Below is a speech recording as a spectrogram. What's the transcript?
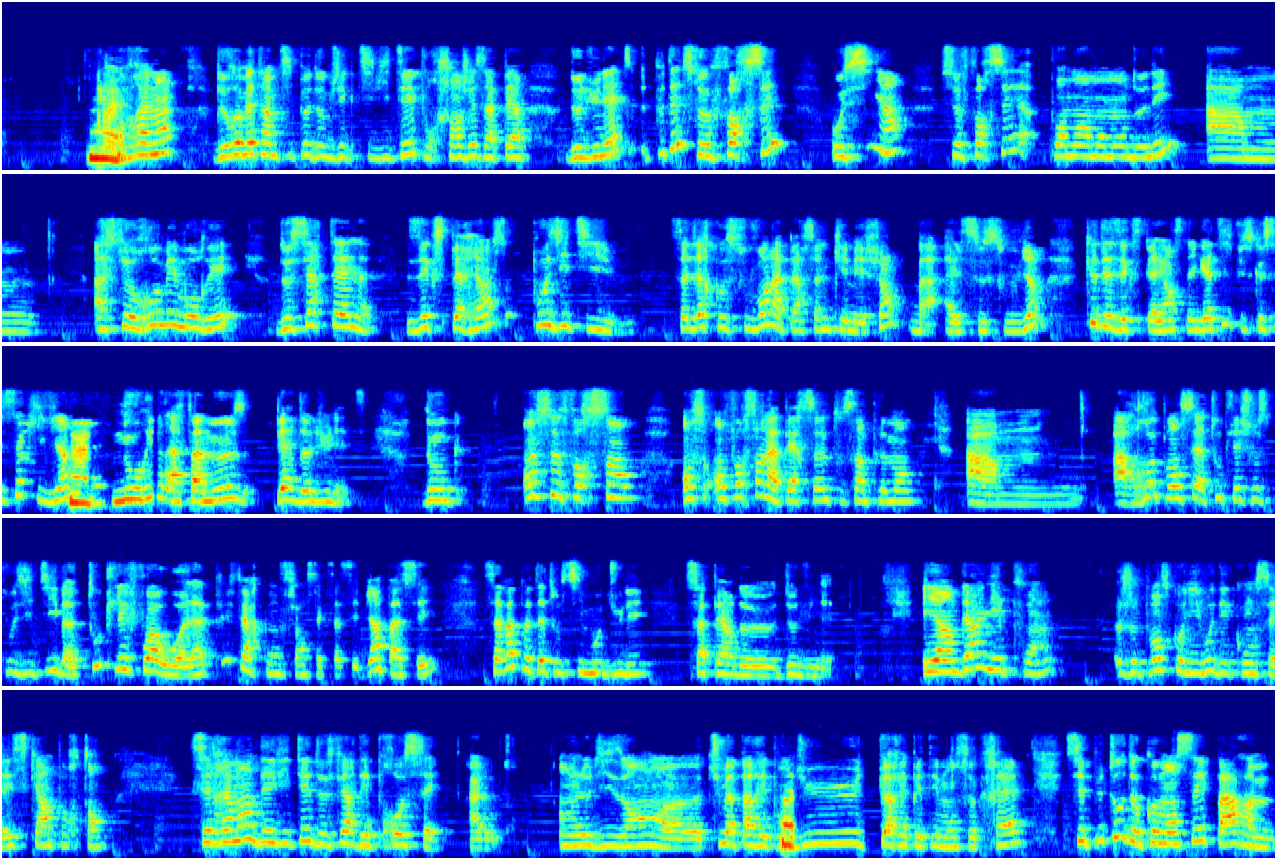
Donc, vraiment, de remettre un petit peu d'objectivité pour changer sa paire de lunettes. Peut-être se forcer aussi, hein, se forcer pendant un moment donné à, à se remémorer de certaines expériences positives. C'est-à-dire que souvent, la personne qui est méfiante, bah, elle se souvient que des expériences négatives, puisque c'est ça qui vient nourrir la fameuse paire de lunettes. Donc, en se forçant, en, forçant la personne tout simplement à, à, repenser à toutes les choses positives, à toutes les fois où elle a pu faire confiance et que ça s'est bien passé, ça va peut-être aussi moduler sa paire de, de lunettes. Et un dernier point, je pense qu'au niveau des conseils, ce qui est important, c'est vraiment d'éviter de faire des procès à l'autre en le disant euh, tu m'as pas répondu, tu as répété mon secret. C'est plutôt de commencer par euh,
